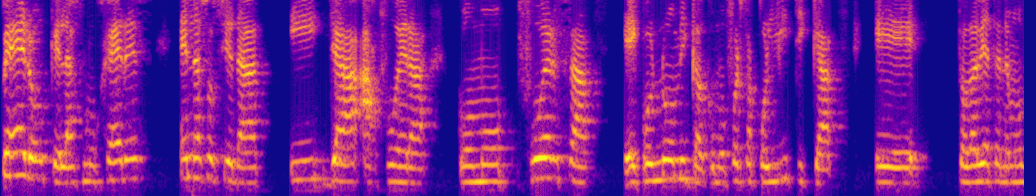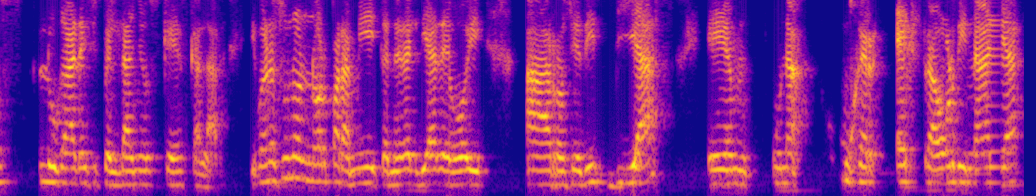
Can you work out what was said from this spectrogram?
Pero que las mujeres en la sociedad y ya afuera, como fuerza económica, como fuerza política, eh, todavía tenemos lugares y peldaños que escalar. Y bueno, es un honor para mí tener el día de hoy a Rosiedit Díaz, em, una mujer extraordinaria,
